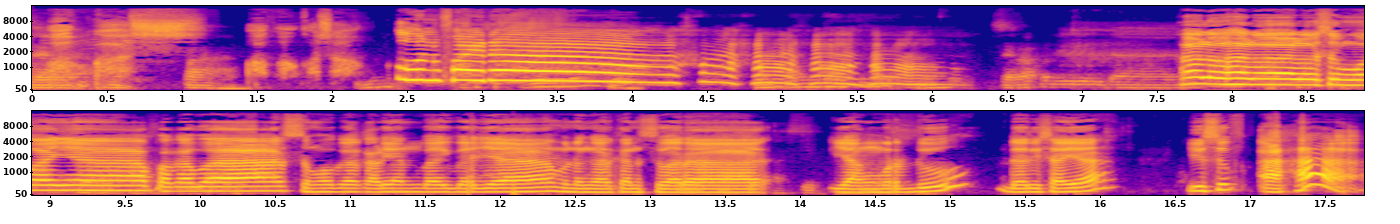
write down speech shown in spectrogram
Ongkos. Omong kosong. Unfaedah. Halo, halo, halo semuanya. Apa kabar? Semoga kalian baik-baik aja mendengarkan suara yang merdu dari saya, Yusuf Aha.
